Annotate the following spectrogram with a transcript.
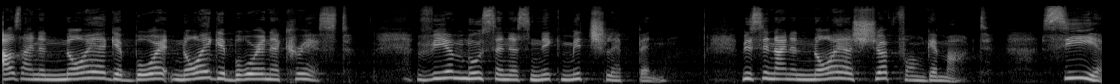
Als ein neue Gebor neugeborener Christ, wir müssen es nicht mitschleppen. Wir sind eine neue Schöpfung gemacht. Siehe,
